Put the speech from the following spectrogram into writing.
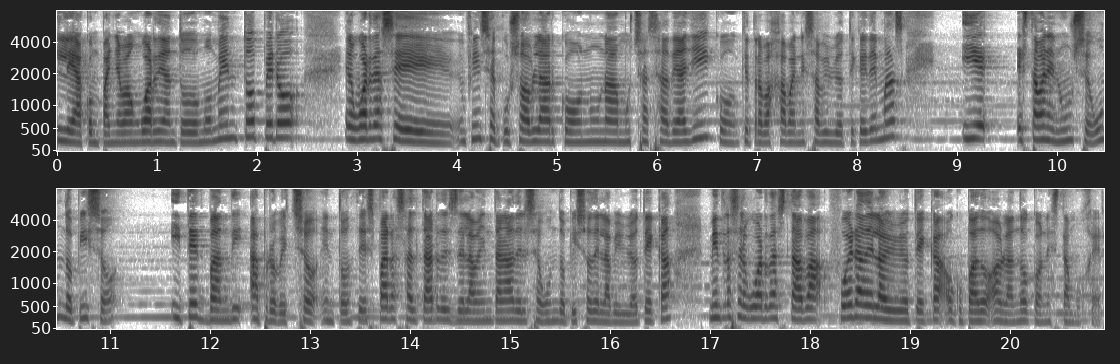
le acompañaba un guardia en todo momento, pero el guardia se, en fin, se puso a hablar con una muchacha de allí que trabajaba en esa biblioteca y demás, y estaban en un segundo piso y Ted Bundy aprovechó entonces para saltar desde la ventana del segundo piso de la biblioteca mientras el guarda estaba fuera de la biblioteca ocupado hablando con esta mujer.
